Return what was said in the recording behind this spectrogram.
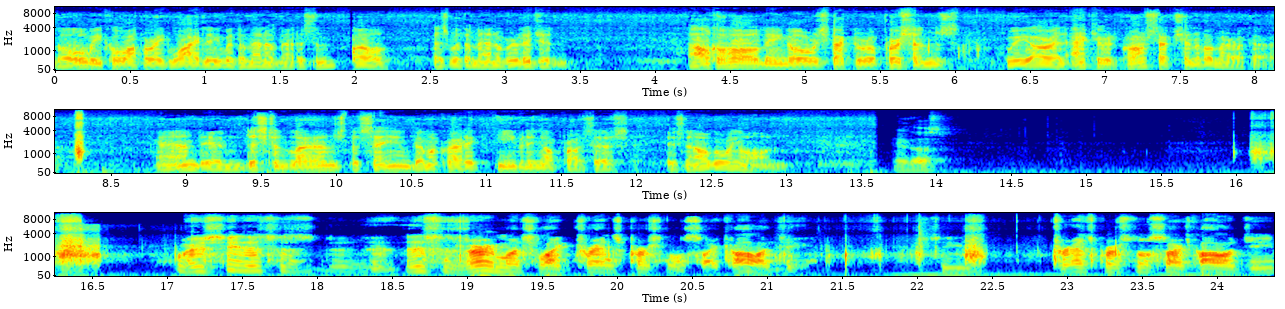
though we cooperate widely with the men of medicine, well, as with the men of religion. Alcohol being no respecter of persons, we are an accurate cross-section of America. And in distant lands, the same democratic evening up process is now going on. It does. Well, you see, this is this is very much like transpersonal psychology. See, transpersonal psychology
